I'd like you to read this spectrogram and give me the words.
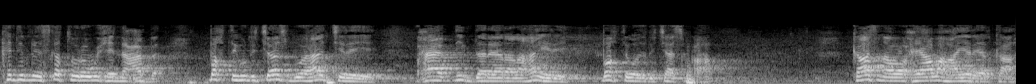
Kadibna iska tuuro wixii nacabba baktigu nijaas buu ahaan jiraye waxaa dhiig dareera lahayni baktigooda nijaas maaha kaasna waa waxyaabaha yaryarka ah.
